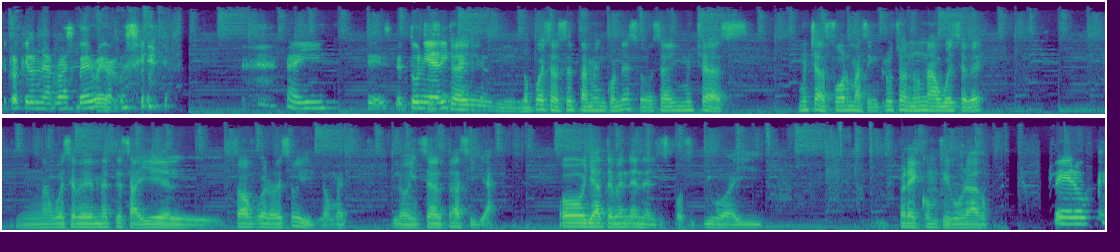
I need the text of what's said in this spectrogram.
creo que era una Raspberry o algo así, ahí, este, Es tuneadita. que hay- lo puedes hacer también con eso. O sea, hay muchas, muchas formas, incluso en una USB. En una USB metes ahí el software o eso y lo, met- lo insertas y ya. O ya te venden el dispositivo ahí preconfigurado. Pero, ca-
